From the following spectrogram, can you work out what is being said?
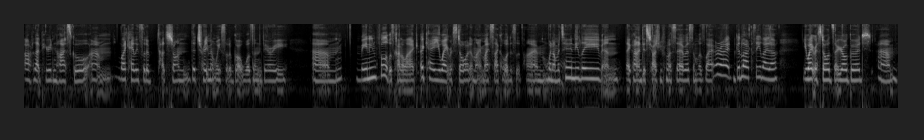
after that period in high school, um, like Hayley sort of touched on, the treatment we sort of got wasn't very um, meaningful. It was kind of like, okay, your weight restored, and like my psychologist at the time went on maternity leave, and they kind of discharged me from the service and was like, all right, good luck, see you later. Your weight restored, so you're all good. Um,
